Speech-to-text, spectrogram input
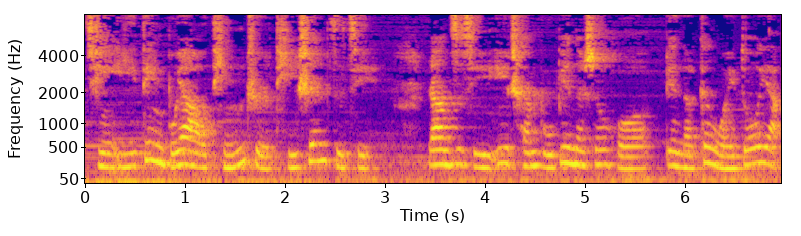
请一定不要停止提升自己，让自己一成不变的生活变得更为多样，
